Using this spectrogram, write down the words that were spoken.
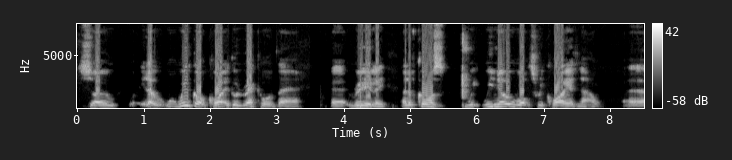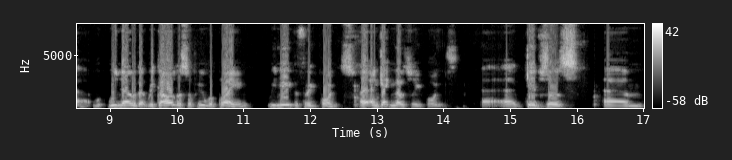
so, you know, we've got quite a good record there, uh, really. And of course, we, we know what's required now. Uh, we know that regardless of who we're playing, we need the three points. Uh, and getting those three points uh, gives us, um,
